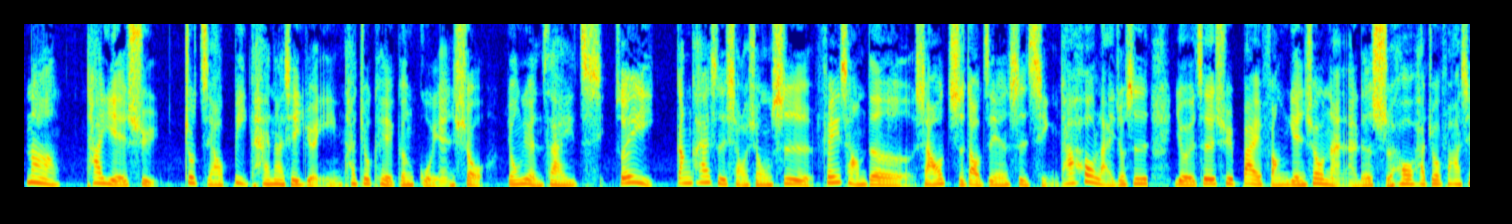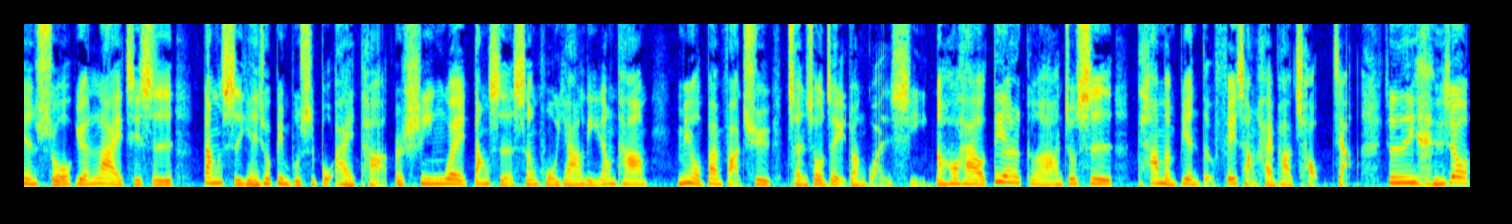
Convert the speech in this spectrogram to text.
那他也许就只要避开那些原因，他就可以跟果岩秀永远在一起。所以。刚开始，小熊是非常的想要指导这件事情。他后来就是有一次去拜访延秀奶奶的时候，他就发现说，原来其实。当时妍秀并不是不爱他，而是因为当时的生活压力让他没有办法去承受这一段关系。然后还有第二个啊，就是他们变得非常害怕吵架。就是妍秀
